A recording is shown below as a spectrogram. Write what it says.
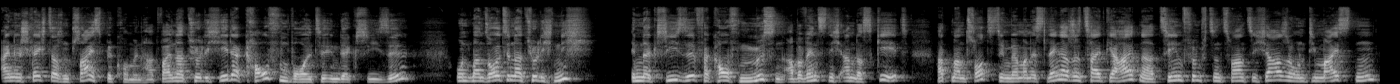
einen schlechteren Preis bekommen hat, weil natürlich jeder kaufen wollte in der Krise und man sollte natürlich nicht in der Krise verkaufen müssen. Aber wenn es nicht anders geht, hat man trotzdem, wenn man es längere Zeit gehalten hat, 10, 15, 20 Jahre und die meisten,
